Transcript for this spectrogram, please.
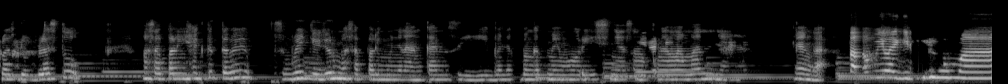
kelas 12 tuh masa paling hektik tapi sebenarnya jujur masa paling menyenangkan sih. Banyak banget memorisnya sama yeah. pengalamannya. Ya enggak? Tapi lagi di rumah.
